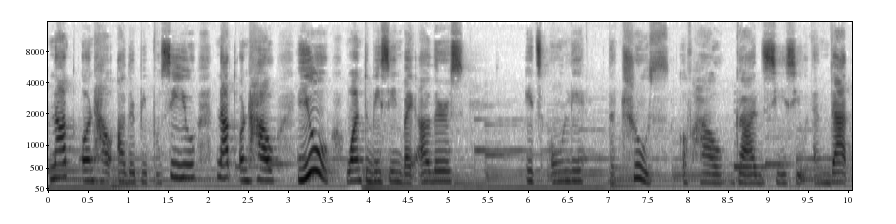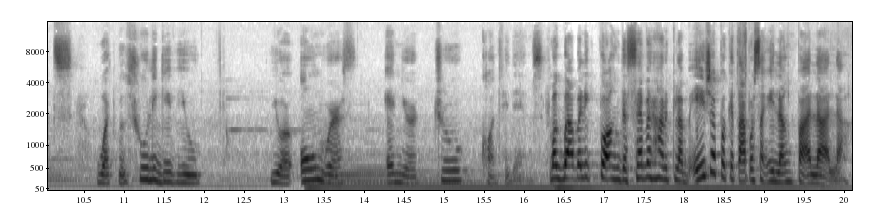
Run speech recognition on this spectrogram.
not on how other people see you, not on how you want to be seen by others. It's only the truth of how God sees you, and that's what will truly give you your own worth and your true confidence. Magbabalik po ang The 700 Club Asia pagkatapos ng ilang paalala.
